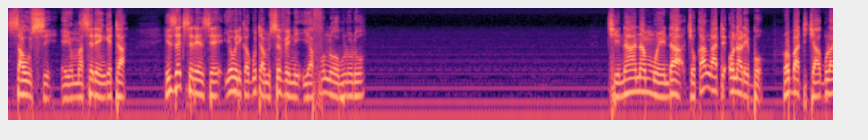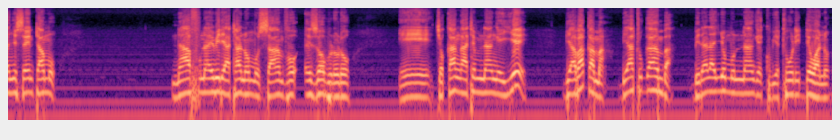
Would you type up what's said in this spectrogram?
south eyo maserengeta. His excellence yoweri kaguta museveni yafuna obululu. Kinaana mwenda kyokka ng'ate honorable robert kyagulanyi sentamu n'afuna bibiri ataano musanvu ez'obululu kyokka ng'ate munange ye byabakama byatugamba birala nnyo munnange ku bye tuwulidde wano.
